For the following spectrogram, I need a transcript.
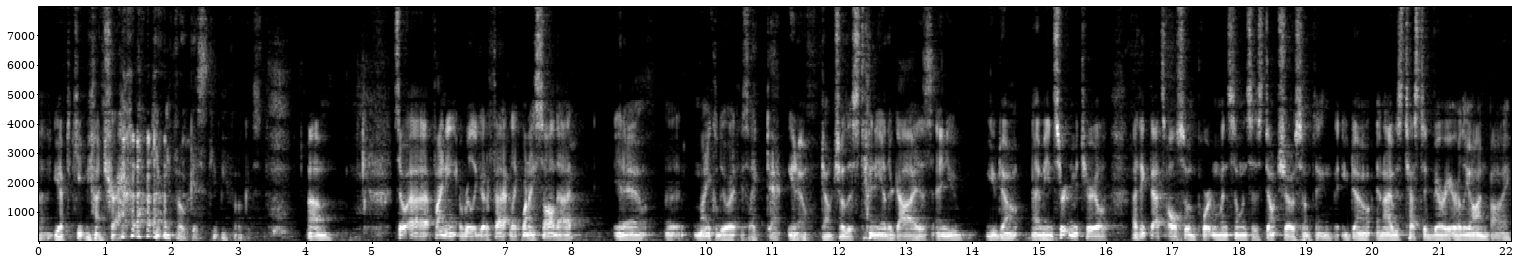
Uh, you have to keep me on track. keep me focused. Keep me focused. Um, so uh, finding a really good effect, like when I saw that, you know, uh, Michael do it, he's like, you know, don't show this to any other guys, and you you don't. I mean, certain material. I think that's also important when someone says don't show something that you don't. And I was tested very early on by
